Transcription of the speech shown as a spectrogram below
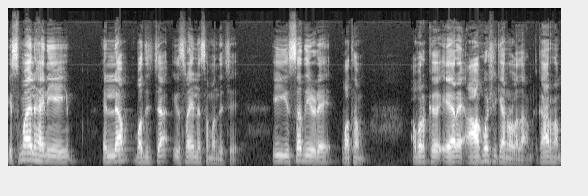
ഇസ്മായിൽ ഹനിയെയും എല്ലാം വധിച്ച ഇസ്രായേലിനെ സംബന്ധിച്ച് ഈ ഇസദിയുടെ വധം അവർക്ക് ഏറെ ആഘോഷിക്കാനുള്ളതാണ്. കാരണം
